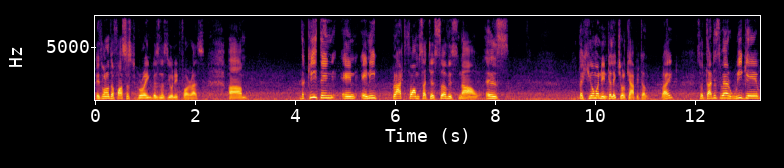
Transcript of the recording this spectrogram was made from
is one of the fastest growing business unit for us. Um, the key thing in any platform such as ServiceNow is the human intellectual capital, right? So that is where we gave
